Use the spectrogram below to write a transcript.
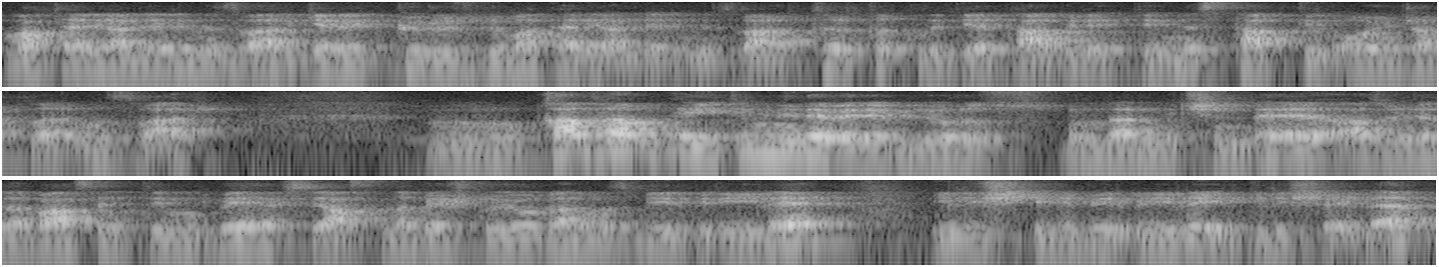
materyallerimiz var. Gerek pürüzlü materyallerimiz var. Tırtıklı diye tabir ettiğimiz taktil oyuncaklarımız var. Hmm, Kavram eğitimini de verebiliyoruz bunların içinde. Az önce de bahsettiğim gibi hepsi aslında beş duyu organımız birbiriyle ilişkili, birbiriyle ilgili şeyler.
